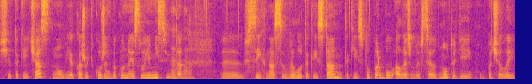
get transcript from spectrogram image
ще такий час. Ну, як кажуть, кожен виконує свою місію. Так? Е, Всіх нас ввело такий стан, такий ступор був, але ж ми все одно тоді почали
